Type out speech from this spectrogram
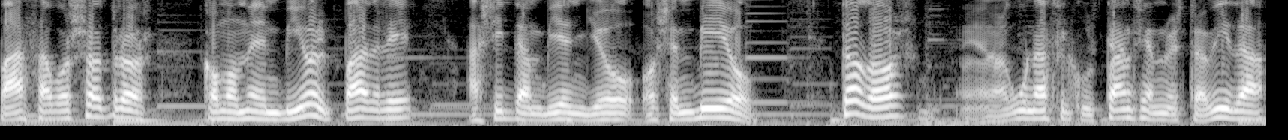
paz a vosotros, como me envió el Padre, así también yo os envío. Todos, en alguna circunstancia en nuestra vida,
